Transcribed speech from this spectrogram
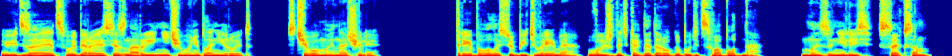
Ведь заяц, выбираясь из норы, ничего не планирует. С чего мы начали? Требовалось убить время, выждать, когда дорога будет свободна. Мы занялись сексом.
